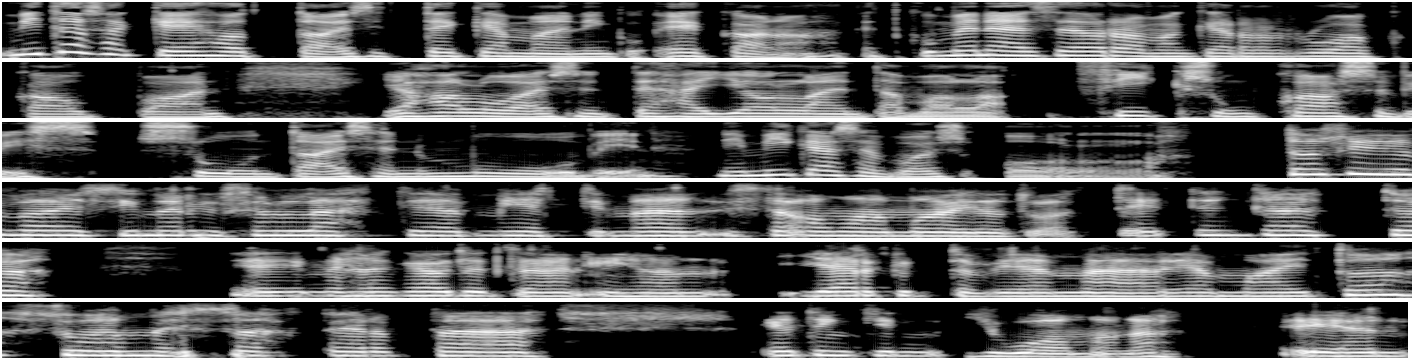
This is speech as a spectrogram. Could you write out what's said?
Mitä sä kehottaisit tekemään niin kuin ekana? että kun menee seuraavan kerran ruokakauppaan ja haluaisi nyt tehdä jollain tavalla fiksun kasvissuuntaisen muuvin, niin mikä se voisi olla? Tosi hyvä esimerkiksi on lähteä miettimään sitä omaa maitotuotteiden käyttöä. Eli mehän käytetään ihan järkyttäviä määriä maitoa Suomessa per pää, etenkin juomana eihän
